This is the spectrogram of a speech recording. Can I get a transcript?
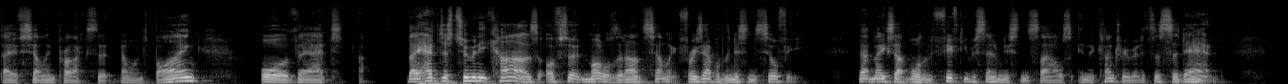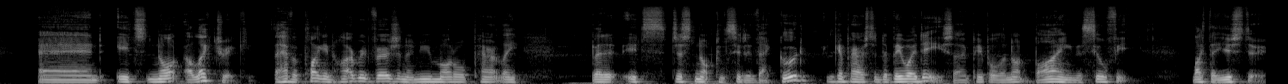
they are selling products that no one's buying or that they have just too many cars of certain models that aren't selling. For example, the Nissan Sylphy. That makes up more than 50% of Nissan sales in the country, but it's a sedan and it's not electric. They have a plug in hybrid version, a new model apparently, but it, it's just not considered that good in comparison to BYD. So people are not buying the Sylphy like they used to.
